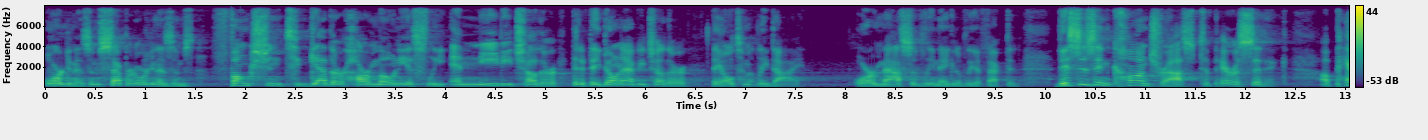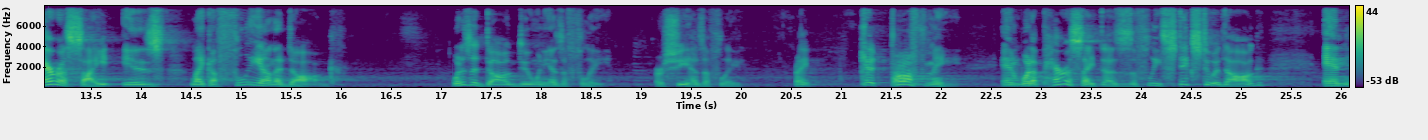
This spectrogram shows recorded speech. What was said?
organisms, separate organisms, function together harmoniously and need each other, that if they don't have each other, they ultimately die or are massively negatively affected. This is in contrast to parasitic. A parasite is like a flea on a dog. What does a dog do when he has a flea or she has a flea? Right? Get off me. And what a parasite does is a flea sticks to a dog and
